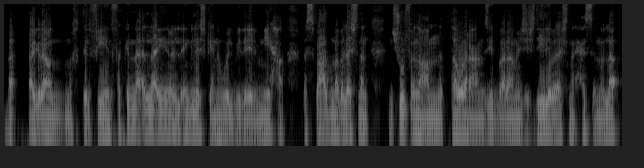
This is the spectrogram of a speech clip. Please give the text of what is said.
background مختلفين فكنا قلنا انه ال English كان هو البداية المنيحة. بس بعد ما بلشنا نشوف إنه عم نتطور عم نزيد برامج جديدة بلشنا نحس إنه لأ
